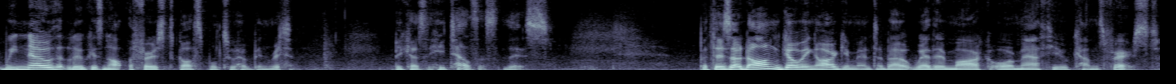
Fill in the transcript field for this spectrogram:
we know that Luke is not the first gospel to have been written because he tells us this. But there's an ongoing argument about whether Mark or Matthew comes first.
